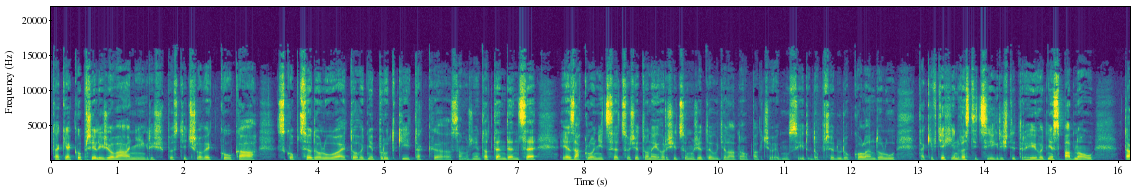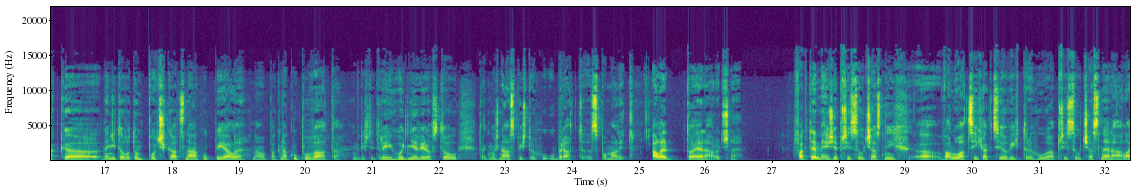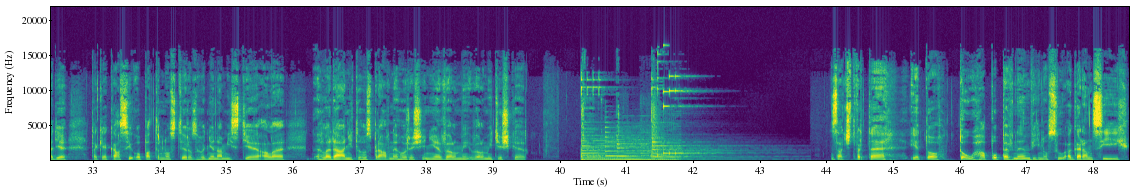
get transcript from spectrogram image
Tak jako při lyžování, když prostě člověk kouká z kopce dolů a je to hodně prudký, tak eh, samozřejmě ta tendence je zaklonit se, což je to nejhorší, co můžete udělat. Naopak člověk musí jít dopředu, do kolen, dolů. Taky v těch investicích, když ty trhy hodně spadnou, tak uh, není to o tom počkat s nákupy, ale naopak nakupovat a když ty trhy hodně vyrostou, tak možná spíš trochu ubrat, eh, zpomalit. Ale to je náročné. Faktem je, že při současných uh, valuacích akciových trhů a při současné náladě tak jakási opatrnost je rozhodně na místě, ale hledání toho správného řešení je velmi, velmi těžké. Za čtvrté je to touha po pevném výnosu a garancích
